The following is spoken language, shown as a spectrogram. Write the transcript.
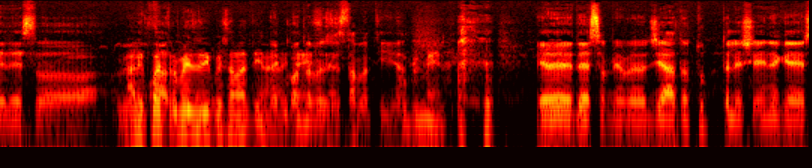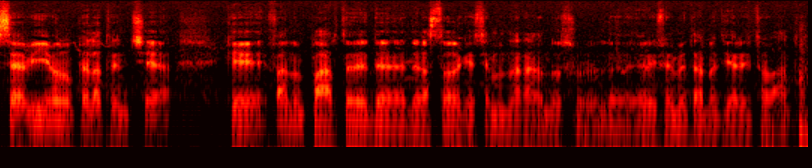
adesso... Alle quattro mesi di questa mattina? Alle quattro mesi di stamattina. Complimenti. e adesso abbiamo girato tutte le scene che servivano per la trincea che fanno parte de, della storia che stiamo narrando sul riferimento alla bandiera ritrovata.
